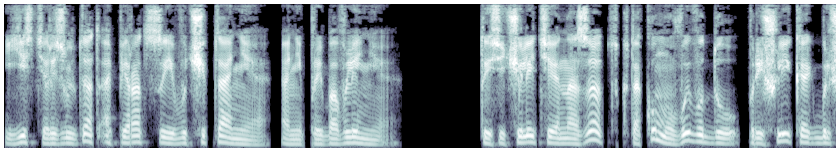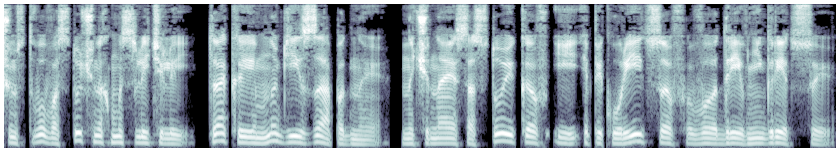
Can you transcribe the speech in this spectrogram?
есть результат операции вычитания, а не прибавления. Тысячелетия назад к такому выводу пришли как большинство восточных мыслителей, так и многие западные, начиная со стоиков и эпикурейцев в Древней Греции.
